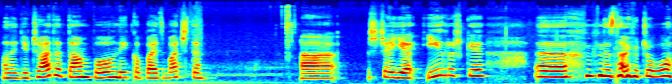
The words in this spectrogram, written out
Але дівчата там повний капець. Бачите? Ще є іграшки, Е, не знаю чого.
